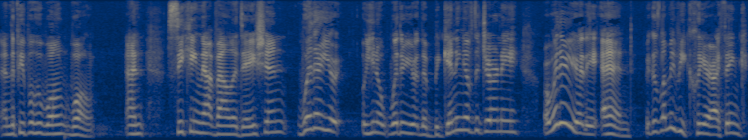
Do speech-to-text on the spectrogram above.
and the people who won't, won't. And seeking that validation, whether you're you know, whether you're at the beginning of the journey or whether you're at the end. Because let me be clear, I think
